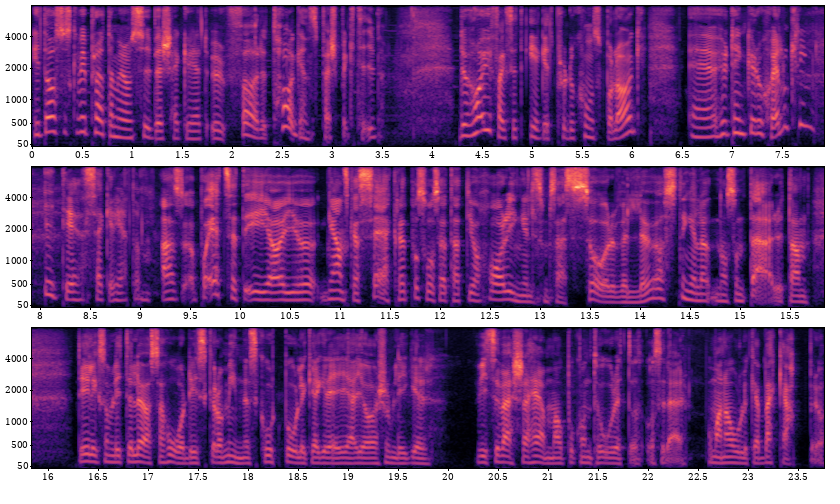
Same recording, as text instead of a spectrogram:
idag så ska vi prata mer om cybersäkerhet ur företagens perspektiv. Du har ju faktiskt ett eget produktionsbolag. Eh, hur tänker du själv kring IT-säkerheten? Alltså, på ett sätt är jag ju ganska säkrad på så sätt att jag har ingen liksom så här serverlösning eller något sånt där, utan det är liksom lite lösa hårddiskar och minneskort på olika grejer jag gör som ligger vice versa hemma och på kontoret och, och sådär. Och man har olika backuper.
